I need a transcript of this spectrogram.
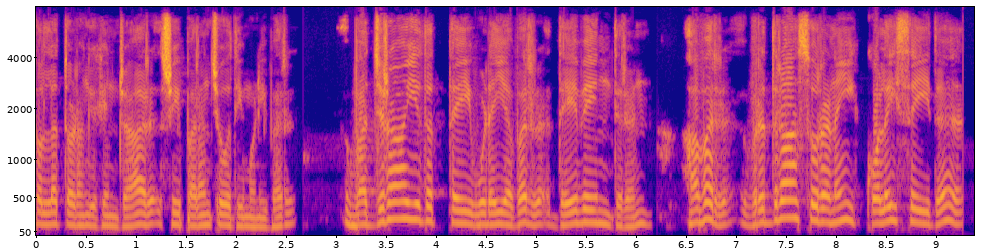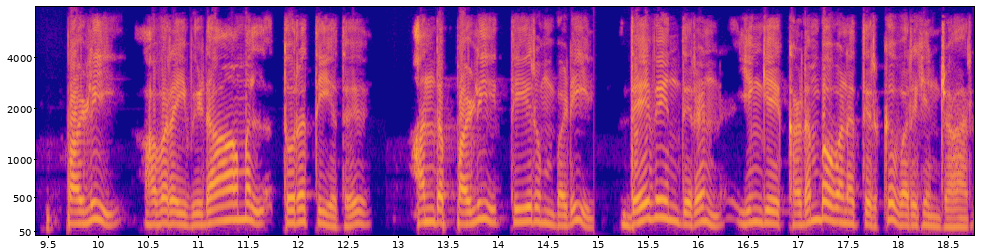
சொல்லத் தொடங்குகின்றார் ஸ்ரீ பரஞ்சோதி முனிவர். வஜ்ராயுதத்தை உடையவர் தேவேந்திரன். அவர் விருத்ராசுரனை கொலை செய்த பழி அவரை விடாமல் துரத்தியது. அந்த பழி தீரும்படி தேவேந்திரன் இங்கே கடம்பவனத்திற்கு வருகின்றார்.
